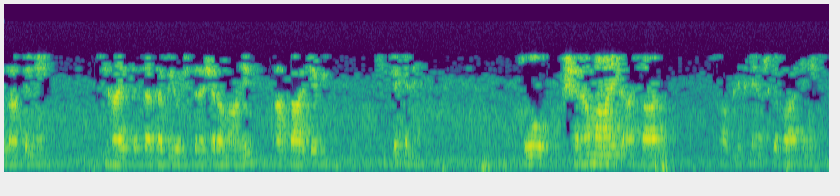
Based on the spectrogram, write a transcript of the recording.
علاقے میں سہائے فطہ کا بھی اور اس طرح شرمانی آکار کے بھی۔ ٹھیک ہے کہ نہیں؟ تو شرمانی آثار آپ لکھ لیں، اس کے بعد یعنی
